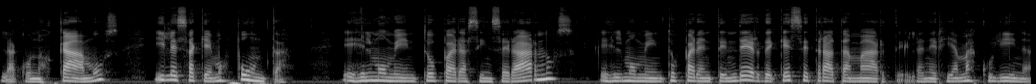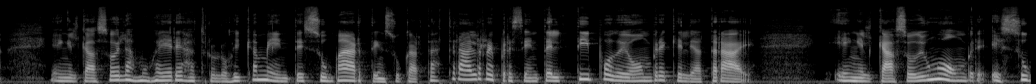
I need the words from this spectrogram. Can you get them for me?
la conozcamos y le saquemos punta. Es el momento para sincerarnos, es el momento para entender de qué se trata Marte, la energía masculina. En el caso de las mujeres, astrológicamente, su Marte en su carta astral representa el tipo de hombre que le atrae. En el caso de un hombre, es sus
